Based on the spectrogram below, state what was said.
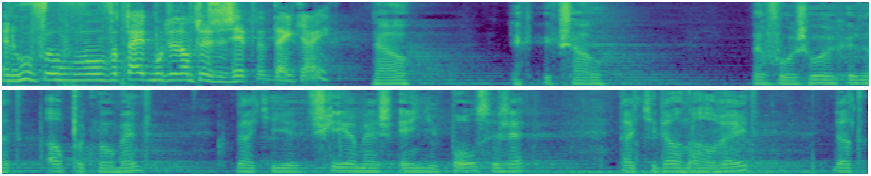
En hoeveel, hoeveel, hoeveel tijd moet er dan tussen zitten, denk jij? Nou, ik, ik zou ervoor zorgen dat op het moment dat je je scheermes in je polsen zet, dat je dan al weet dat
